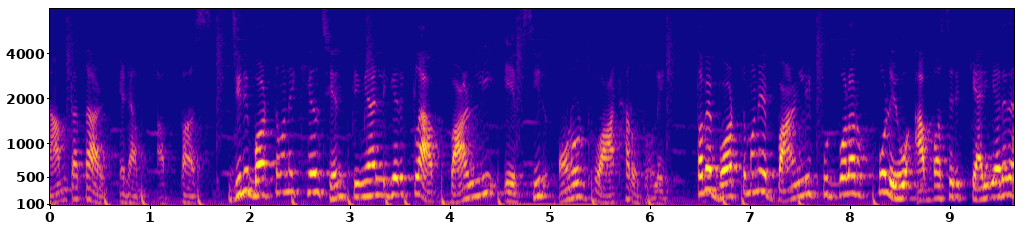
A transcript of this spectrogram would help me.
নামটা তার এডাম আব্বাস, যিনি বর্তমানে খেলছেন প্রিমিয়ার লিগের ক্লাব বার্লি এফসির অনর্ধ আঠারো দলে। তবে বর্তমানে বার্নলি ফুটবলার হলেও আব্বাসের ক্যারিয়ারের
